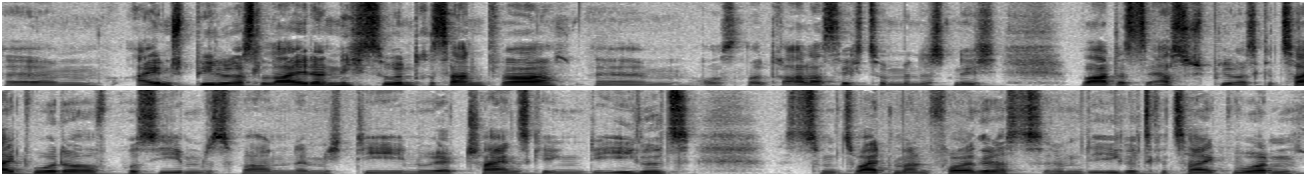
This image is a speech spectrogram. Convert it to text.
Ähm, ein Spiel, was leider nicht so interessant war, ähm, aus neutraler Sicht zumindest nicht, war das erste Spiel, was gezeigt wurde auf Pro7. Das waren nämlich die New York Giants gegen die Eagles. Das ist zum zweiten Mal in Folge, dass ähm, die Eagles gezeigt wurden.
